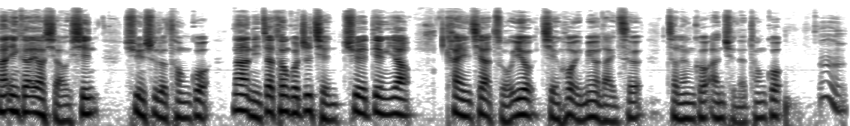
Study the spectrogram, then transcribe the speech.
那应该要小心，迅速的通过。那你在通过之前，确定要看一下左右前后有没有来车，才能够安全的通过。嗯，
